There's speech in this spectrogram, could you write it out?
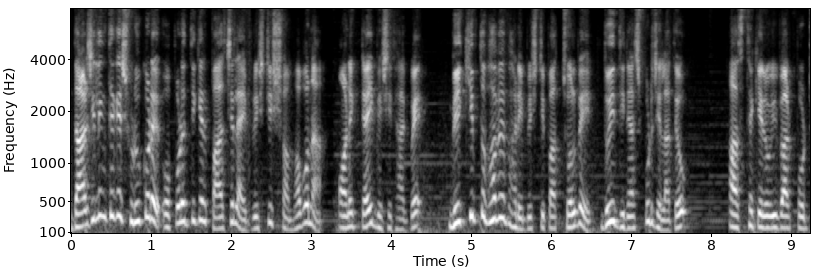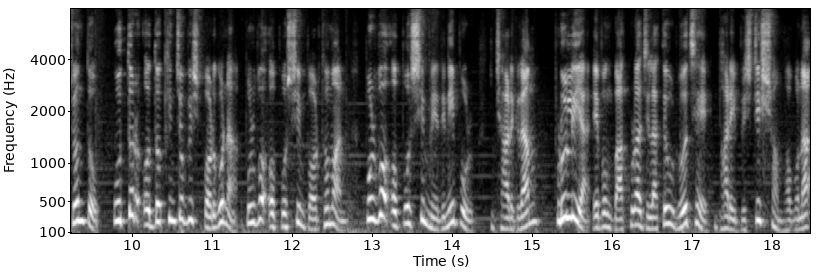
দার্জিলিং থেকে শুরু করে ওপরের দিকের পাঁচ জেলায় বৃষ্টির সম্ভাবনা অনেকটাই বেশি থাকবে। বিক্ষিপ্তভাবে ভারী বৃষ্টিপাত চলবে দুই দিনাজপুর জেলাতেও। আজ থেকে রবিবার পর্যন্ত উত্তর ও দক্ষিণ চব্বিশ পরগনা, পূর্ব ও পশ্চিম বর্ধমান, পূর্ব ও পশ্চিম মেদিনীপুর, ঝাড়গ্রাম, পুরুলিয়া এবং বাঁকুড়া জেলাতেও রয়েছে ভারী বৃষ্টির সম্ভাবনা।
